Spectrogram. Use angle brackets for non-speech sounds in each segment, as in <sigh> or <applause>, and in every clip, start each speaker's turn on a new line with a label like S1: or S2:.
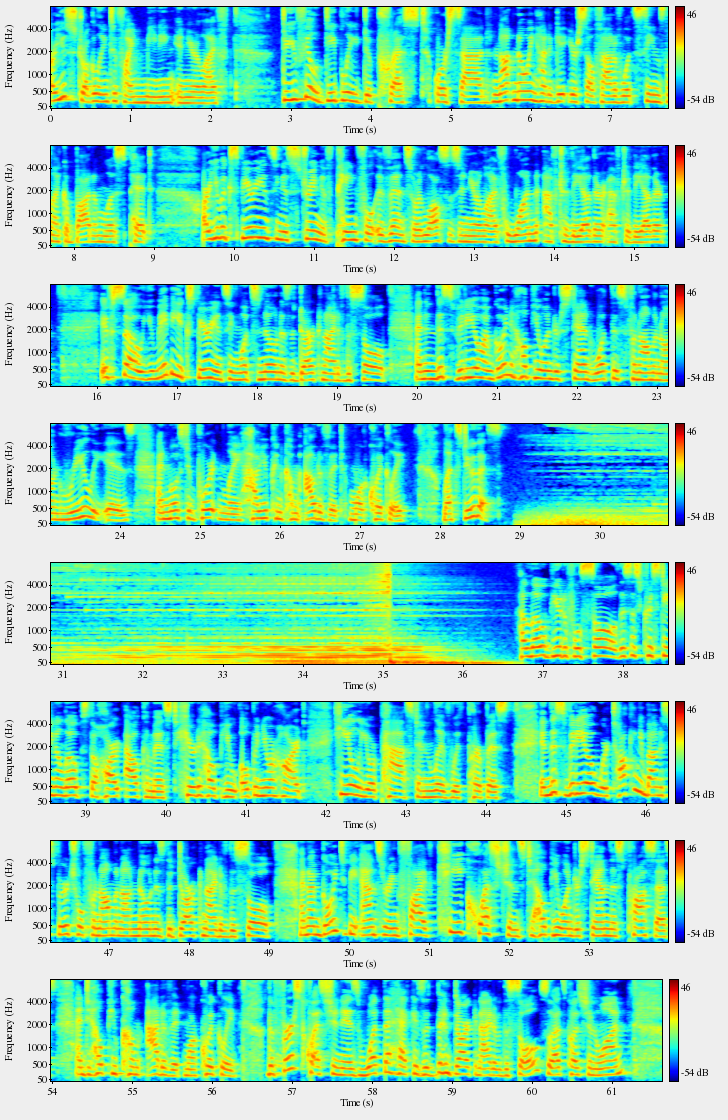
S1: Are you struggling to find meaning in your life? Do you feel deeply depressed or sad, not knowing how to get yourself out of what seems like a bottomless pit? Are you experiencing a string of painful events or losses in your life, one after the other after the other? If so, you may be experiencing what's known as the dark night of the soul. And in this video, I'm going to help you understand what this phenomenon really is, and most importantly, how you can come out of it more quickly. Let's do this. Hello, beautiful soul. This is Christina Lopes, the Heart Alchemist, here to help you open your heart, heal your past, and live with purpose. In this video, we're talking about a spiritual phenomenon known as the dark night of the soul. And I'm going to be answering five key questions to help you understand this process and to help you come out of it more quickly. The first question is, what the heck is a <laughs> dark night of the soul? So that's question one.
